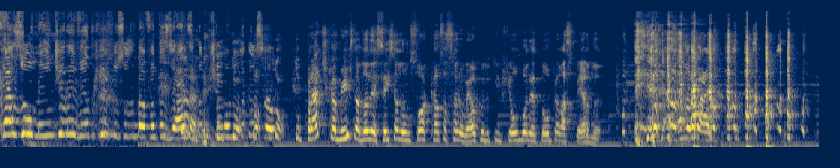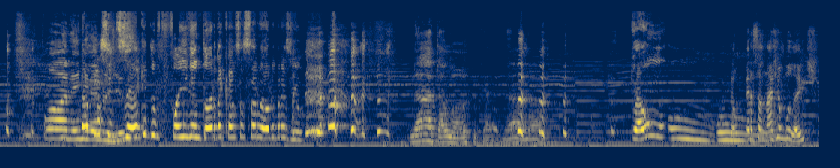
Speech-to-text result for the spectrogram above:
Casualmente era um evento que as pessoas andavam fantasiadas, então me chamou tu- muita atenção. tu- tu praticamente na adolescência lançou a calça saruel quando tu enfiou o moletom pelas pernas. É verdade. Pô, nem Dá pra se dizer que tu foi inventor da calça saruel no Brasil. Não, tá louco, cara. Não, não. Tu é um. um, um É um personagem ambulante.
